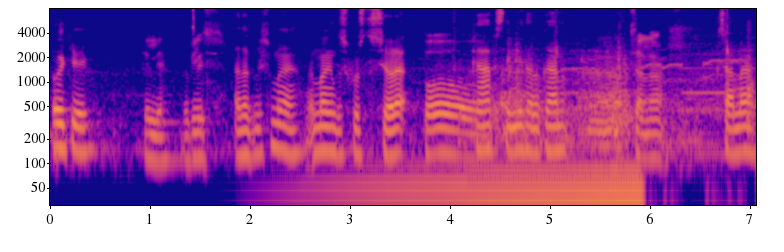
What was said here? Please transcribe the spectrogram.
Οκ. Τέλεια. Το κλείσεις. Θα το κλείσουμε. Δεν μάγει το σκουστό ώρα. Πω. Κάποια στιγμή θα το κάνω. Ξανά. Ξανά.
